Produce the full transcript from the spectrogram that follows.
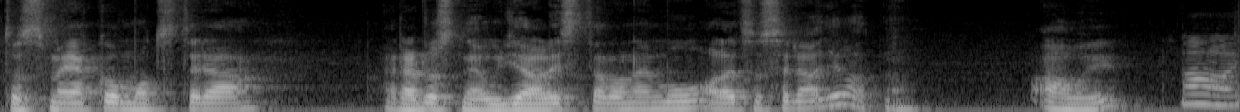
to jsme jako moc teda radost neudělali Stalonemu, ale co se dá dělat, no. Ahoj. Ahoj.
